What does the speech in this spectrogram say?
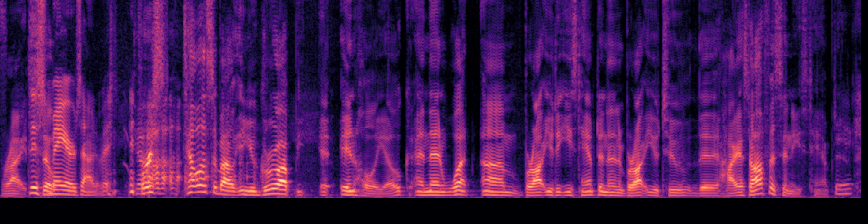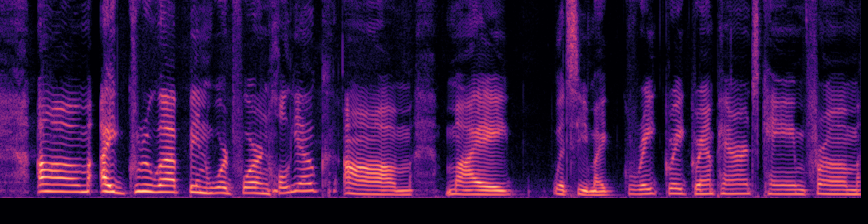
right. This So- mayor's out of it. First, tell us about you grew up in Holyoke, and then what um, brought you to Easthampton, and then brought you to the highest office in Easthampton. Um, I grew up in Ward 4 in Holyoke. Um, my let's see, my great great grandparents came from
